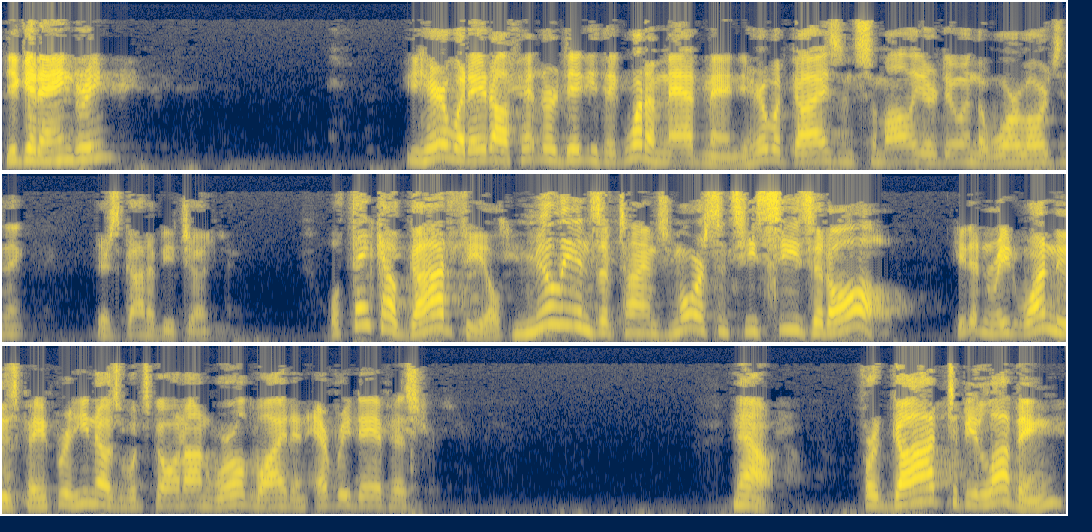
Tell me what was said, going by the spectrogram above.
You get angry? You hear what Adolf Hitler did, you think, what a madman. You hear what guys in Somalia are doing, the warlords, you think, there's gotta be judgment. Well, think how God feels millions of times more since He sees it all. He didn't read one newspaper. He knows what's going on worldwide in every day of history. Now, for God to be loving,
